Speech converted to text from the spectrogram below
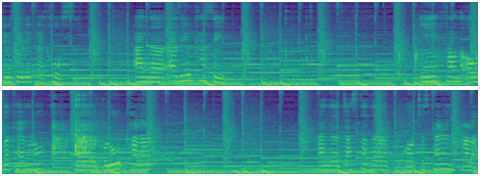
PVC layflat hose. And uh, as you can see, in front of the camera, the blue color and uh, just the uh, transparent color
